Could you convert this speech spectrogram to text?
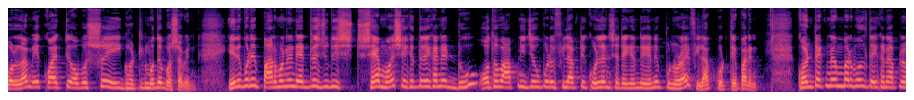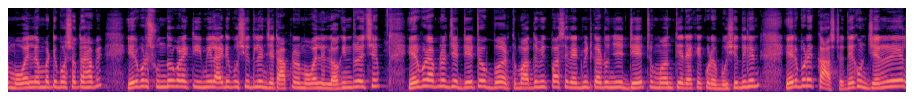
বললাম এই কয়েকটি অবশ্যই এই ঘরটির মধ্যে বসাবেন। এরপরে পারমানেন্ট অ্যাড্রেস যদি সেম হয়, সেক্ষেত্রে এখানে ডু অথবা আপনি যে উপরে ফিল আপটি করলেন, সেটা কিন্তু এখানে পুনরায় ফিল আপ করতে পারেন। কন্ট্যাক্ট নাম্বার বলতে এখানে আপনার মোবাইল নাম্বারটি বসাতে হবে। এরপরে সুন্দর করে একটি ইমেল আইডি বসিয়ে দিলেন, যেটা আপনার মোবাইলে লগ ইন রয়েছে। এরপরে আপনার যে ডেট অফ বার্থ মাধ্যমিক পাসের অ্যাডমিট কার্ড অনুযায়ী ডেট মান্থ এর এক করে বসিয়ে দিলেন। এরপরে কাস্ট দেখুন general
